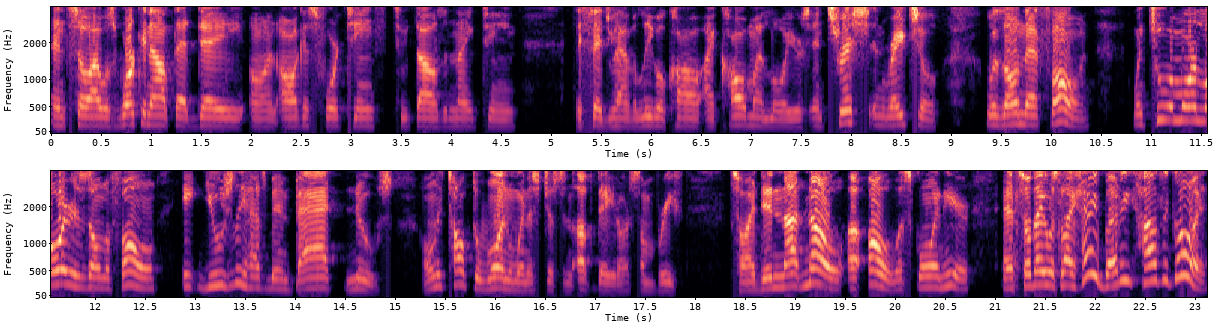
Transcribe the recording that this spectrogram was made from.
And so I was working out that day on August 14th, 2019. They said you have a legal call. I called my lawyers, and Trish and Rachel was on that phone. When two or more lawyers is on the phone, it usually has been bad news. Only talk to one when it's just an update or some brief. So I did not know, uh, oh, what's going here? And so they was like, hey, buddy, how's it going?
